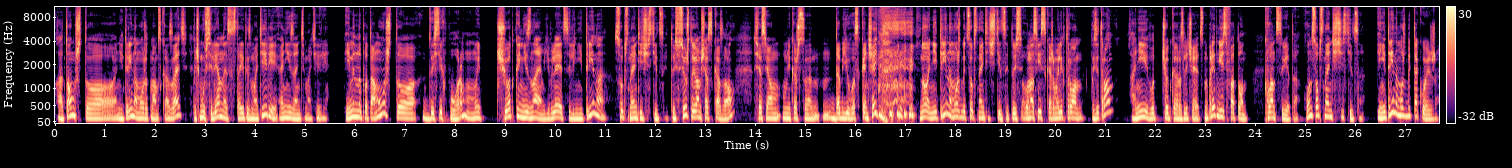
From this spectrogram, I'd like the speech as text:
о том, что нейтрино может нам сказать, почему Вселенная состоит из материи, а не из антиматерии. Именно потому, что до сих пор мы четко не знаем, является ли нейтрино собственной античастицей. То есть все, что я вам сейчас сказал, сейчас я вам, мне кажется, добью вас окончательно, но нейтрино может быть собственной античастицей. То есть у нас есть, скажем, электрон, позитрон, они вот четко различаются. Но при этом есть фотон, квант света. Он, собственно, античастица. И нейтрино может быть такой же.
